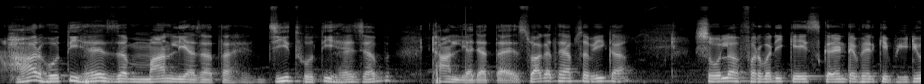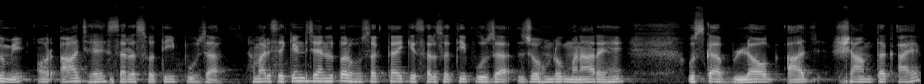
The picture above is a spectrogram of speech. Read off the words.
हार होती है जब मान लिया जाता है, जीत होती है जब ठान लिया जाता है। स्वागत है आप सभी का 16 फरवरी के इस करेंट अफेयर की वीडियो में और आज है सरस्वती पूजा। हमारे सेकंड चैनल पर हो सकता है कि सरस्वती पूजा जो हम लोग मना रहे हैं, उसका ब्लॉग आज शाम तक आए।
